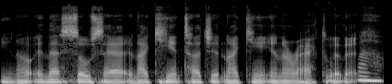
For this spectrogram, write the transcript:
You know, and that's so sad and I can't touch it and I can't interact with it. Wow.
